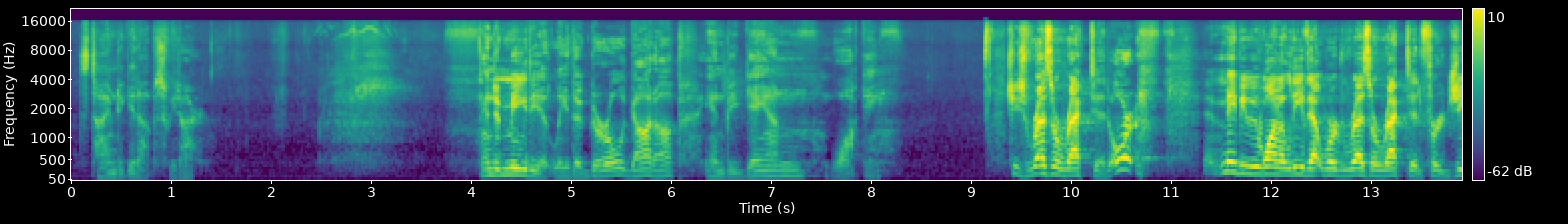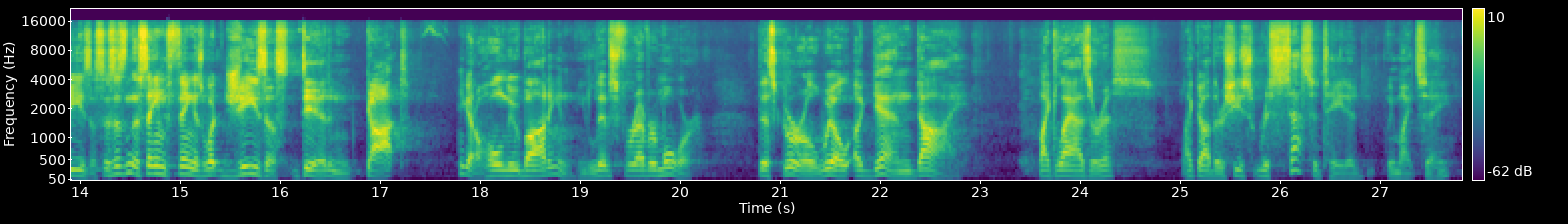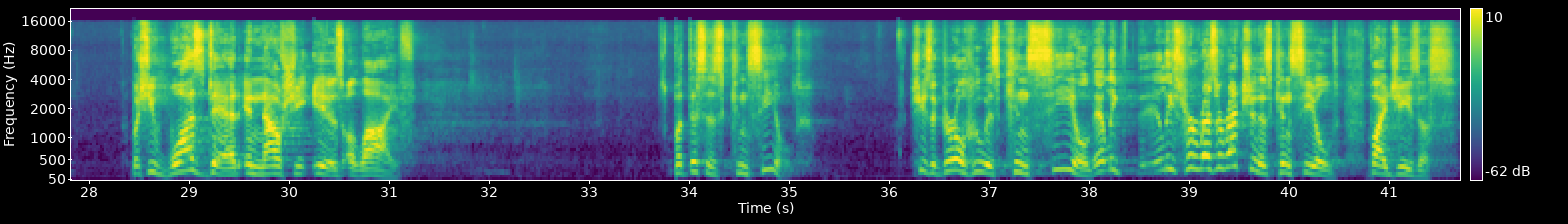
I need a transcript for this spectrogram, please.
it's time to get up, sweetheart. And immediately the girl got up and began walking. She's resurrected. Or maybe we want to leave that word resurrected for Jesus. This isn't the same thing as what Jesus did and got. He got a whole new body and he lives forevermore. This girl will again die, like Lazarus, like others. She's resuscitated, we might say. But she was dead and now she is alive but this is concealed. She's a girl who is concealed. At least, at least her resurrection is concealed by Jesus.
